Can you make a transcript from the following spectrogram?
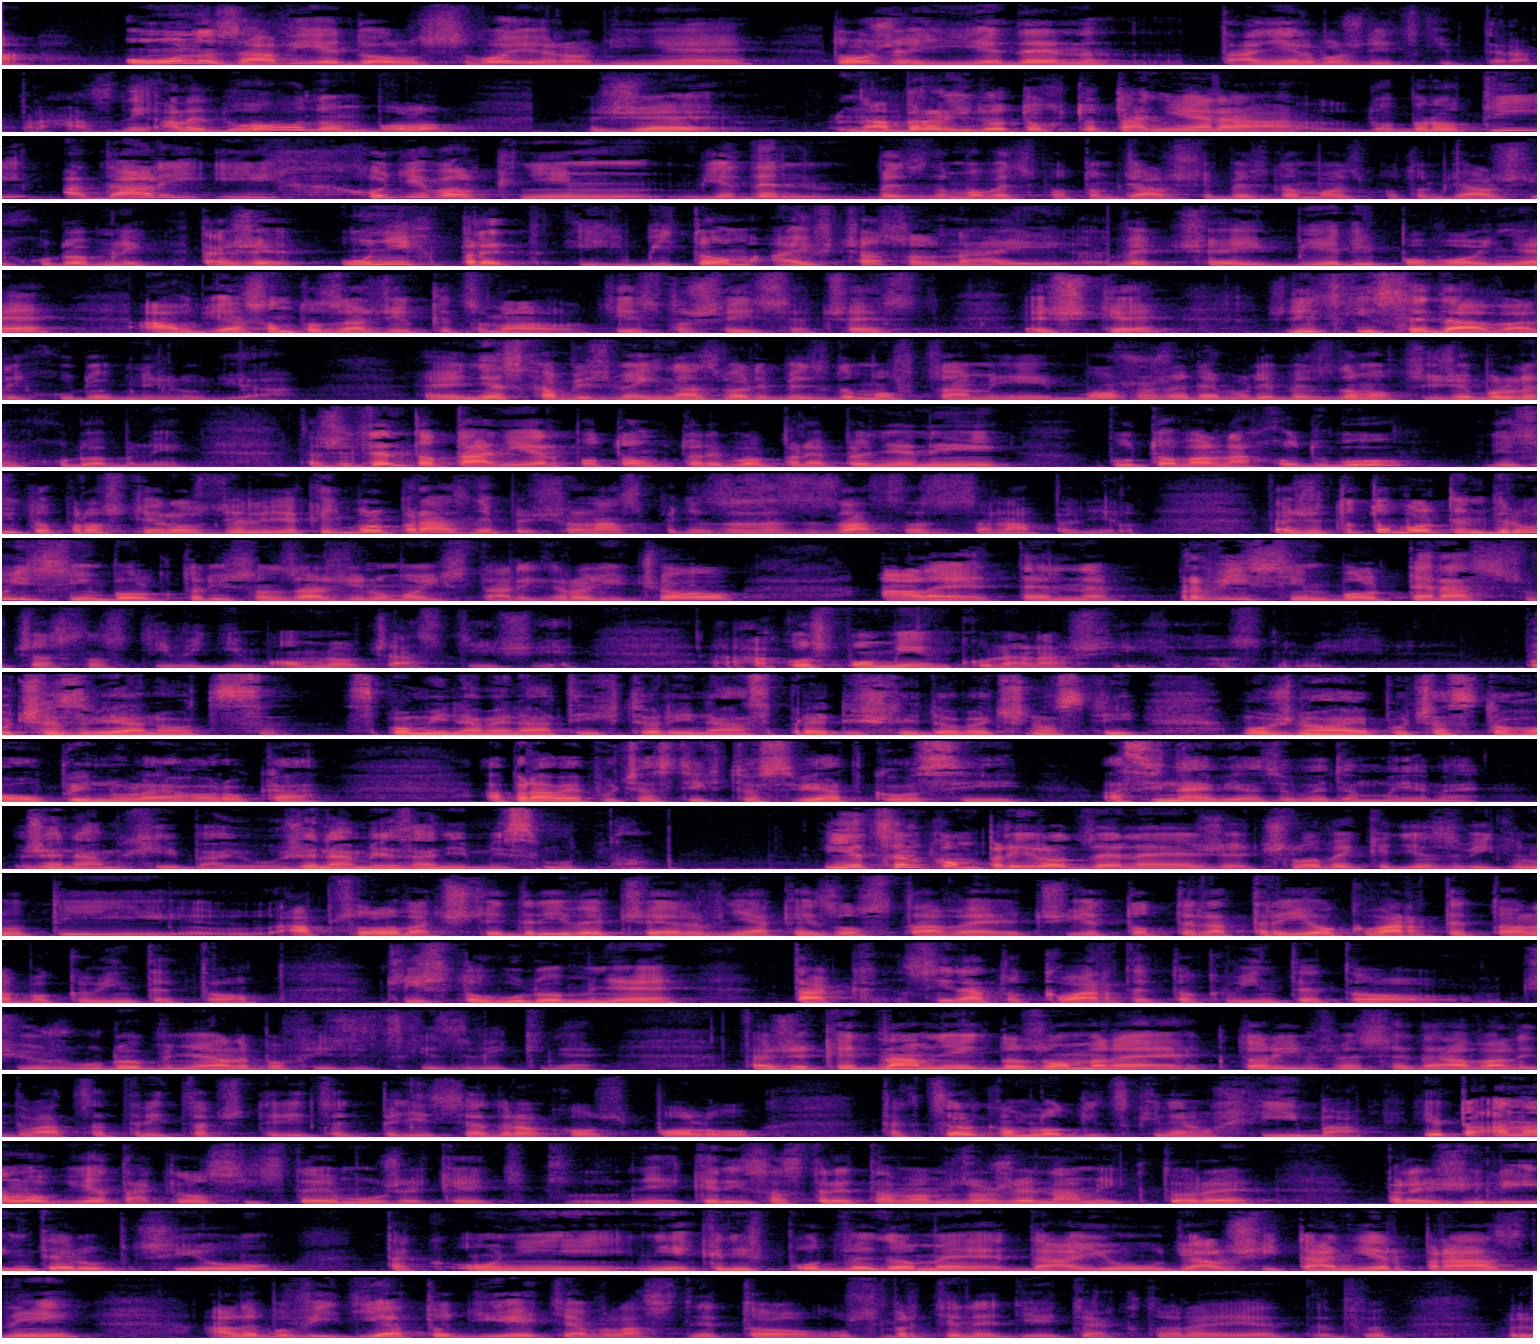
a on zaviedol svojej rodine to, že jeden tanier bol vždycky teda prázdny, ale dôvodom bolo, že nabrali do tohto taniera dobroty a dali ich, chodieval k ním jeden bezdomovec, potom ďalší bezdomovec, potom ďalší chudobný. Takže u nich pred ich bytom aj v časoch najväčšej biedy po vojne, a ja som to zažil, keď som mal tie 166 ešte, vždycky sedávali chudobní ľudia. Hej, dneska by sme ich nazvali bezdomovcami, možno, že neboli bezdomovci, že boli len chudobní. Takže tento tanier potom, ktorý bol preplnený, putoval na chodbu, kde si to proste rozdelili. A keď bol prázdny, prišiel naspäť a zase, zase, zase sa naplnil. Takže toto bol ten druhý symbol, ktorý som zažil u mojich starých rodičov, ale ten prvý symbol teraz v súčasnosti vidím o mnoho častejšie, ako spomienku na našich zosnulých. Počas Vianoc spomíname na tých, ktorí nás predišli do väčšnosti, možno aj počas toho uplynulého roka. A práve počas týchto sviatkov si asi najviac uvedomujeme, že nám chýbajú, že nám je za nimi smutno. Je celkom prirodzené, že človek, keď je zvyknutý absolvovať štedrý večer v nejakej zostave, či je to teda trio, kvarteto alebo kvinteto, čisto hudobne, tak si na to kvarteto, kvinteto, či už hudobne alebo fyzicky zvykne. Takže keď nám niekto zomre, ktorým sme sedávali 20, 30, 40, 50 rokov spolu, tak celkom logicky nám chýba. Je to analogia takého systému, že keď niekedy sa stretávam so ženami, ktoré prežili interrupciu, tak oni niekedy v podvedome dajú ďalší tanier prázdny, alebo vidia to dieťa, vlastne to usmrtené dieťa, ktoré je v,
